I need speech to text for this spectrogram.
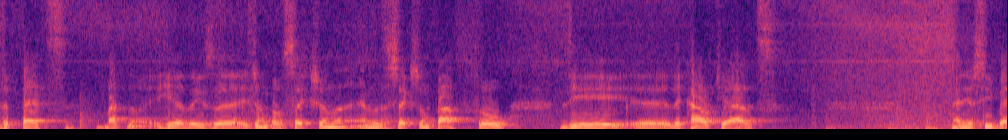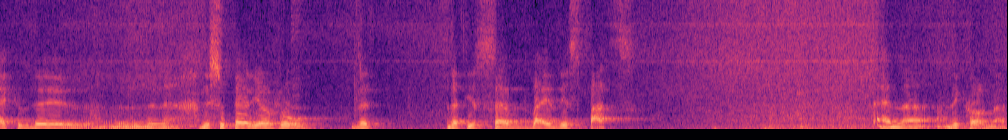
the path, but here there is a, jump off section, and the section pass through the, uh, the courtyards, and you see back the, the, the superior room that, that is served by these paths and uh, the corner.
